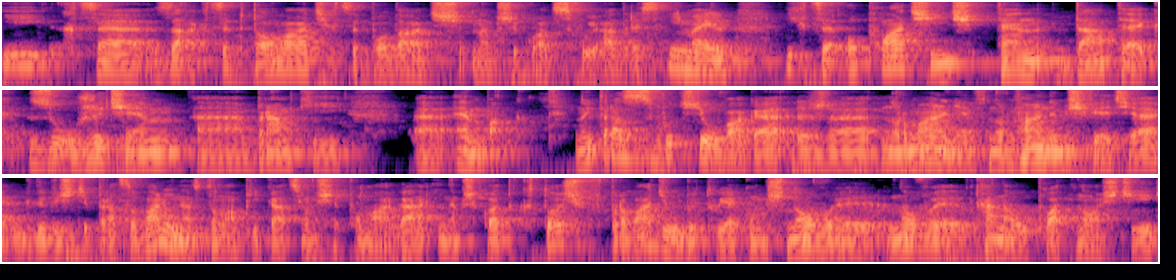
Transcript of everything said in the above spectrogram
i chcę zaakceptować, chcę podać na przykład swój adres e-mail i chcę opłacić ten datek z użyciem e, bramki mBank. No i teraz zwróćcie uwagę, że normalnie w normalnym świecie, gdybyście pracowali nad tą aplikacją się pomaga i na przykład ktoś wprowadziłby tu jakąś nowy, nowy kanał płatności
